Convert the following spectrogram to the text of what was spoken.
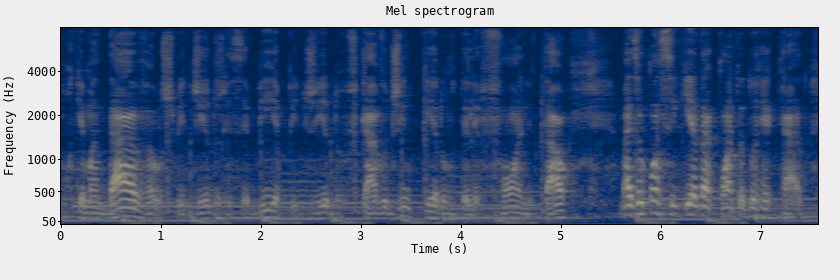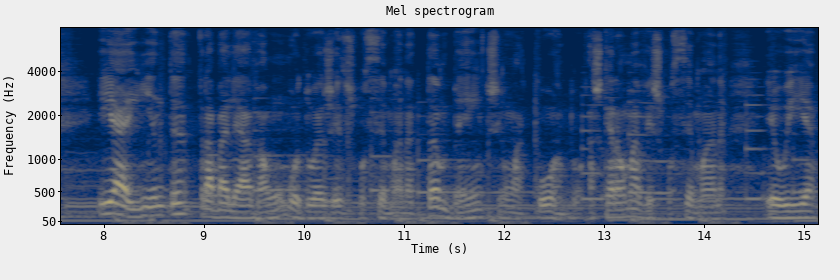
Porque mandava os pedidos, recebia pedido, ficava o dia inteiro no telefone e tal, mas eu conseguia dar conta do recado e ainda trabalhava uma ou duas vezes por semana também, tinha um acordo, acho que era uma vez por semana, eu ia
